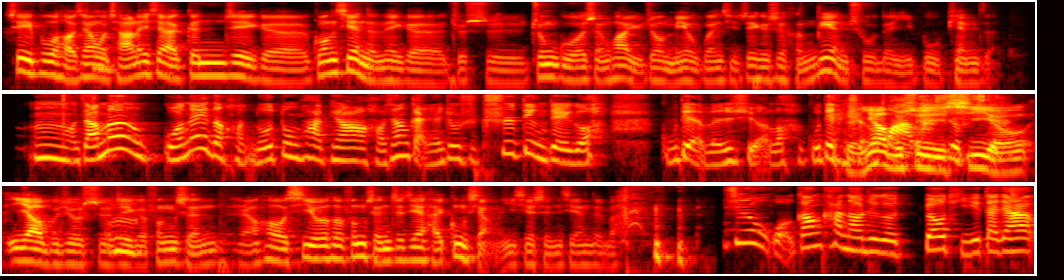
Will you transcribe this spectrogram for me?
这一部好像我查了一下，跟这个光线的那个就是中国神话宇宙没有关系，这个是横店出的一部片子。嗯，咱们国内的很多动画片啊，好像感觉就是吃定这个 古典文学了，古典神话了，是不是？西游，要不就是这个封神，然后西游和封神之间还共享了一些神仙，对吧？其实我刚看到这个标题，大家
